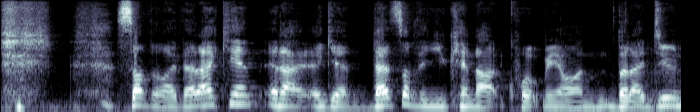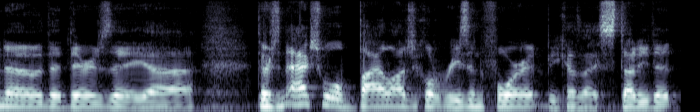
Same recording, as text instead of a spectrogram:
something like that. I can't, and I again, that's something you cannot quote me on, but I do know that there's a uh, there's an actual biological reason for it because I studied it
